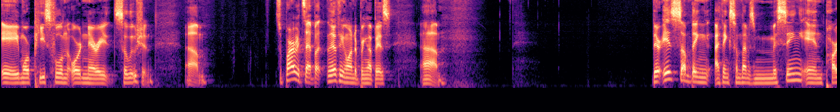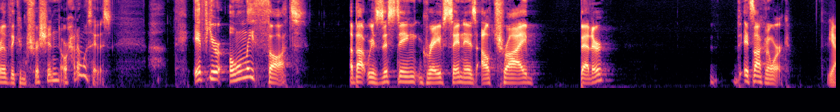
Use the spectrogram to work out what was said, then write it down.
a more peaceful and ordinary solution. Um, so part of it's that, but another thing I wanted to bring up is um, there is something I think sometimes missing in part of the contrition, or how do I want to say this? If your only thought about resisting grave sin is I'll try better, it's not going to work. yeah,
